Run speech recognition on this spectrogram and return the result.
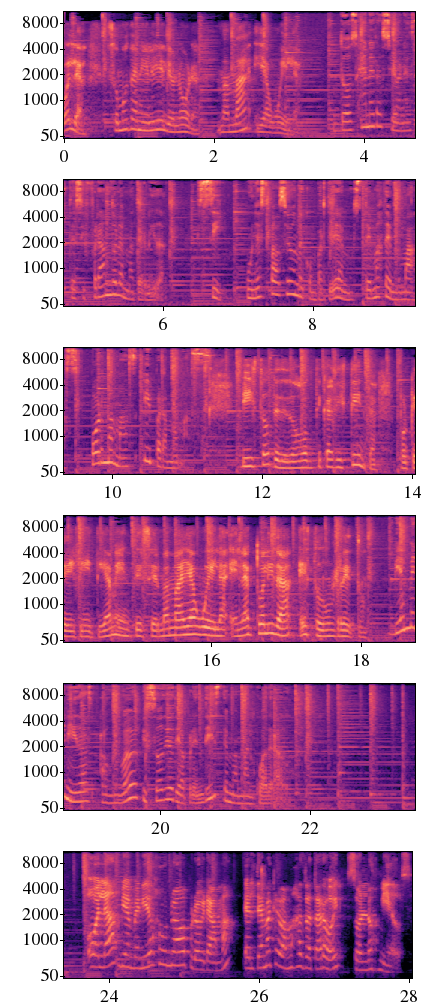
Hola, somos Daniela y Eleonora, mamá y abuela. Dos generaciones descifrando la maternidad. Sí, un espacio donde compartiremos temas de mamás, por mamás y para mamás. Visto desde dos ópticas distintas, porque definitivamente ser mamá y abuela en la actualidad es todo un reto. Bienvenidas a un nuevo episodio de Aprendiz de Mamá al Cuadrado. Bienvenidos a un nuevo programa. El tema que vamos a tratar hoy son los miedos.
